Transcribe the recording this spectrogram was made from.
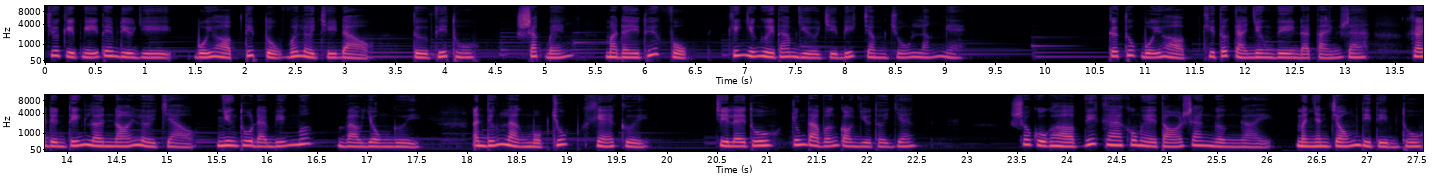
Chưa kịp nghĩ thêm điều gì, buổi họp tiếp tục với lời chỉ đạo từ phía thu, sắc bén mà đầy thuyết phục, khiến những người tham dự chỉ biết chăm chú lắng nghe. Kết thúc buổi họp, khi tất cả nhân viên đã tản ra, Kha định tiến lên nói lời chào, nhưng Thu đã biến mất vào dòng người. Anh đứng lặng một chút, khẽ cười. Chị Lệ Thu, chúng ta vẫn còn nhiều thời gian. Sau cuộc họp, Viết Kha không hề tỏ ra ngần ngại, mà nhanh chóng đi tìm Thu.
